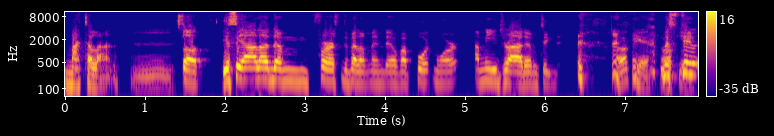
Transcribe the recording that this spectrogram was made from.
Matalan. Mm. So you see all of them first development over Portmore, I me draw them to. Okay, I okay. still,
